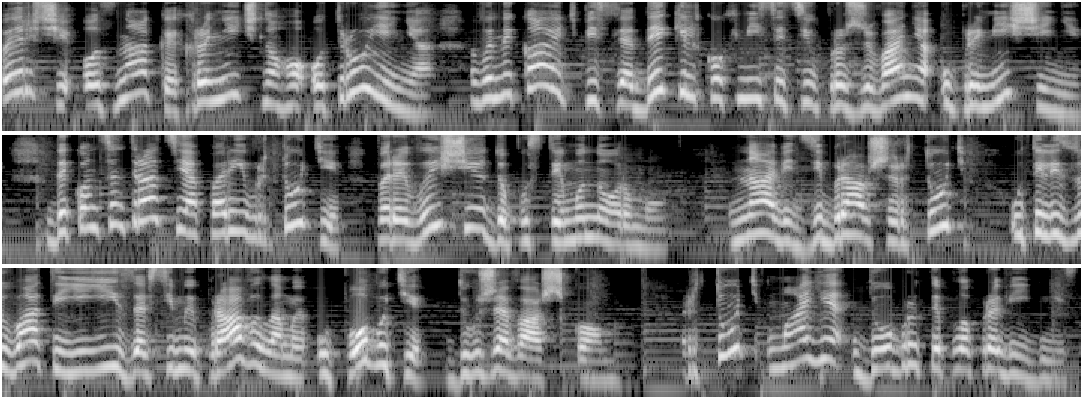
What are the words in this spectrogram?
Перші ознаки хронічного отруєння виникають після декількох місяців проживання у приміщенні, де концентрація парів ртуті перевищує допустиму норму. Навіть зібравши ртуть, утилізувати її за всіми правилами у побуті дуже важко. Ртуть має добру теплопровідність.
